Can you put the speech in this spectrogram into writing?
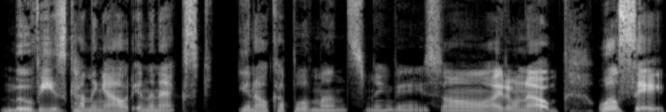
movies coming out in the next you know couple of months maybe so i don't know we'll see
